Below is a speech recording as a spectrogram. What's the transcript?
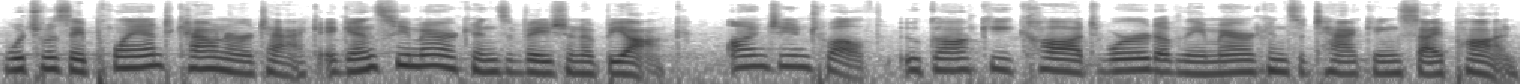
which was a planned counterattack against the Americans' invasion of Biak. On June 12th, Ugaki caught word of the Americans attacking Saipan,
